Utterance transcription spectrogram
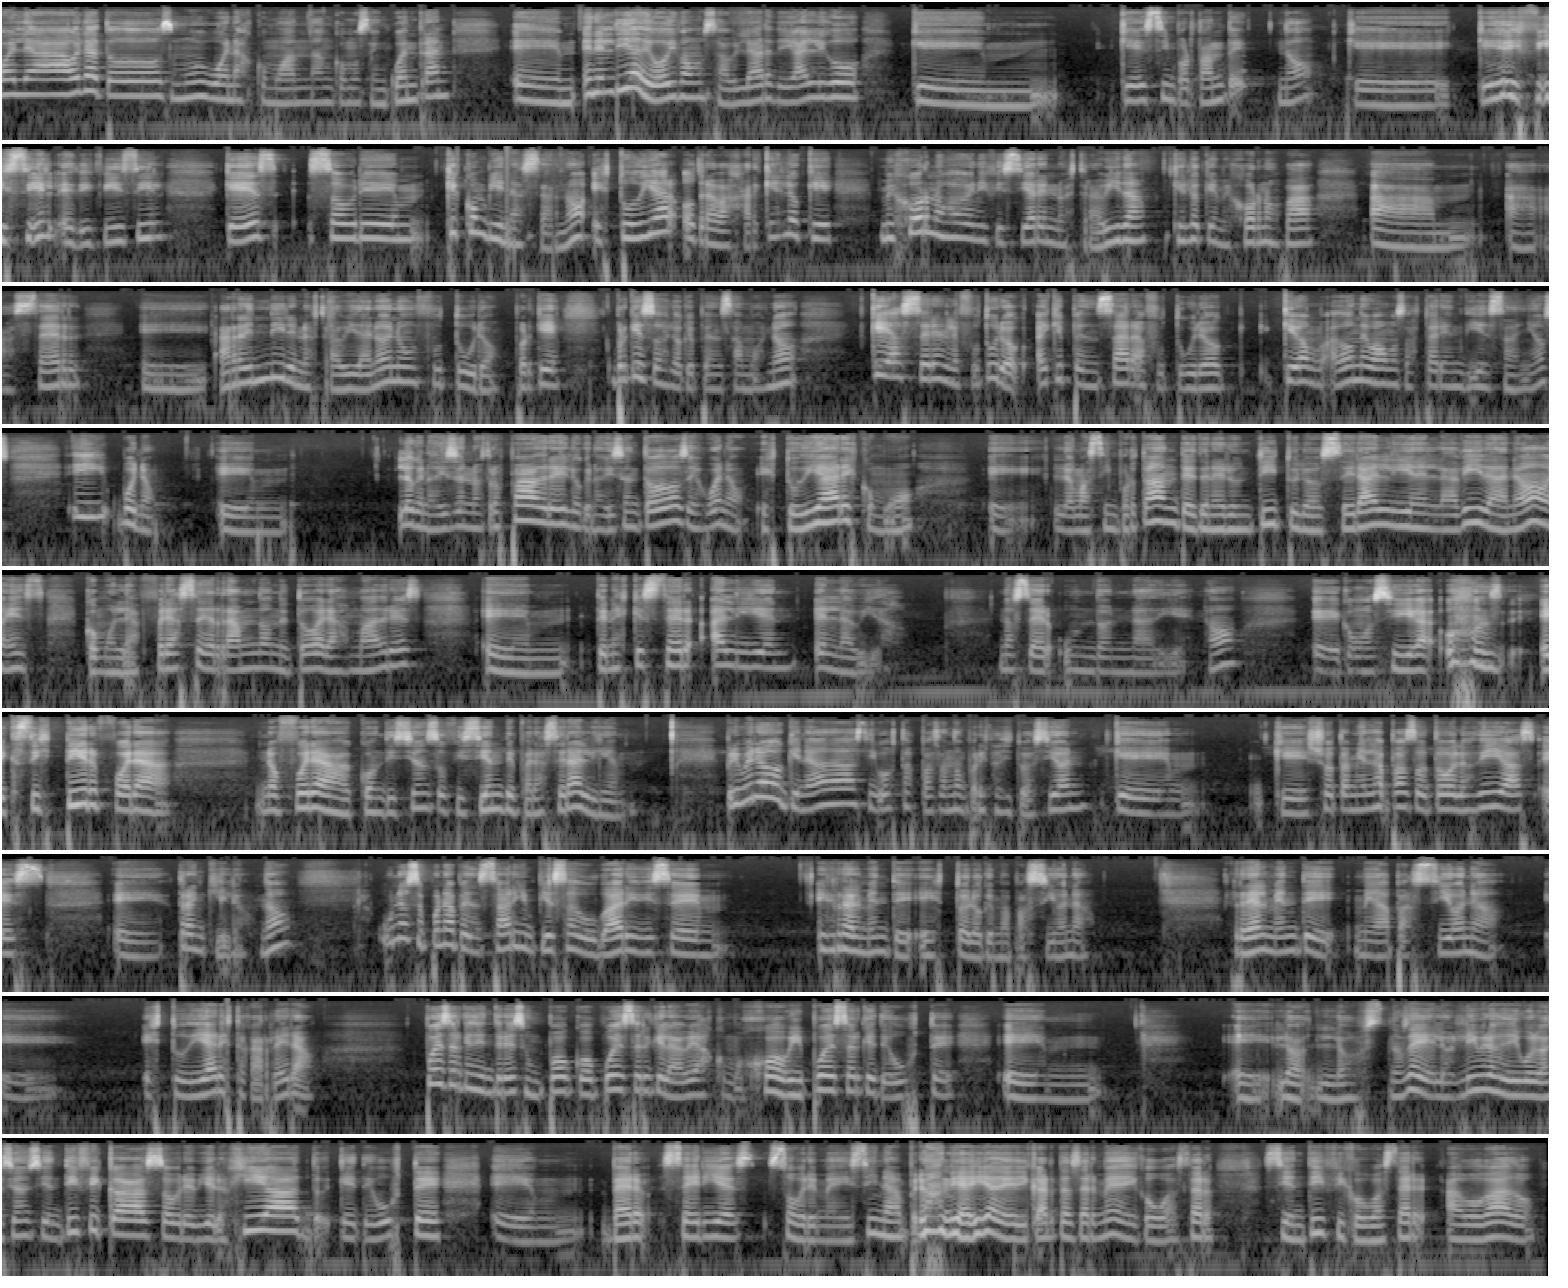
Hola, hola a todos, muy buenas, ¿cómo andan? ¿Cómo se encuentran? Eh, en el día de hoy vamos a hablar de algo que, mm, que es importante, ¿no? Que, que es difícil, es difícil, que es sobre mm, qué conviene hacer, ¿no? Estudiar o trabajar, qué es lo que mejor nos va a beneficiar en nuestra vida, qué es lo que mejor nos va a, mm, a hacer, eh, a rendir en nuestra vida, ¿no? En un futuro, porque, porque eso es lo que pensamos, ¿no? Qué hacer en el futuro. Hay que pensar a futuro, a dónde vamos a estar en 10 años. Y bueno, em, lo que nos dicen nuestros padres, lo que nos dicen todos es, bueno, estudiar es como eh, lo más importante, tener un título, ser alguien en la vida, ¿no? Es como la frase random de todas las madres, em, tenés que ser alguien en la vida, no ser un don nadie, ¿no? Eh, como si existir fuera no fuera condición suficiente para ser alguien. Primero que nada, si vos estás pasando por esta situación, que, que yo también la paso todos los días, es eh, tranquilo, ¿no? Uno se pone a pensar y empieza a dudar y dice, ¿es realmente esto lo que me apasiona? ¿Realmente me apasiona eh, estudiar esta carrera? Puede ser que te interese un poco, puede ser que la veas como hobby, puede ser que te guste eh, eh, los, no sé, los libros de divulgación científica sobre biología, que te guste em, ver series sobre medicina, pero de ahí a dedicarte a ser médico o a ser científico o a ser abogado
